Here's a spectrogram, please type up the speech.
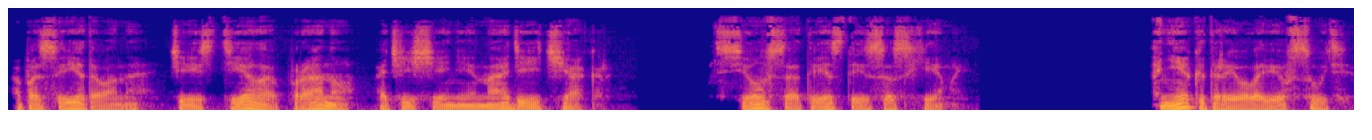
опосредованно через тело, прану, очищение нади и чакр. Все в соответствии со схемой. Некоторые, уловив суть,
